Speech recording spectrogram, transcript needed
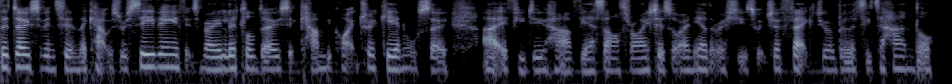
the dose of insulin the cat was receiving. If it's a very little dose, it can be quite tricky. And also uh, if you do have, yes, arthritis or any other issues which affect your ability to handle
